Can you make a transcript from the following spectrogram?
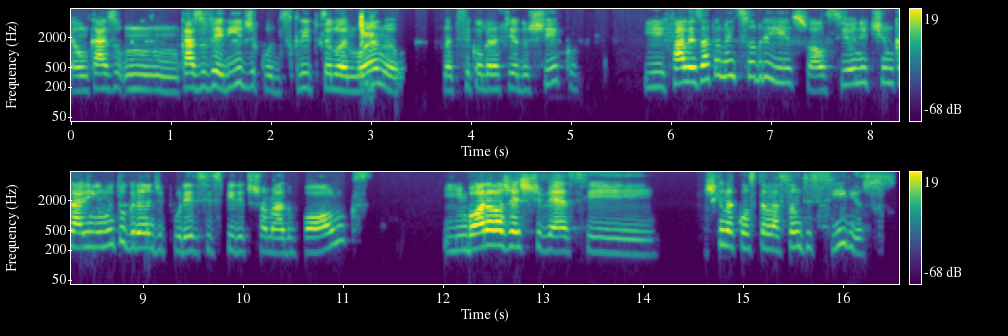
é um caso, um, um caso verídico descrito pelo Emmanuel na psicografia do Chico, e fala exatamente sobre isso. Alcione tinha um carinho muito grande por esse espírito chamado Pollux, e embora ela já estivesse, acho que na constelação de Sírios,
